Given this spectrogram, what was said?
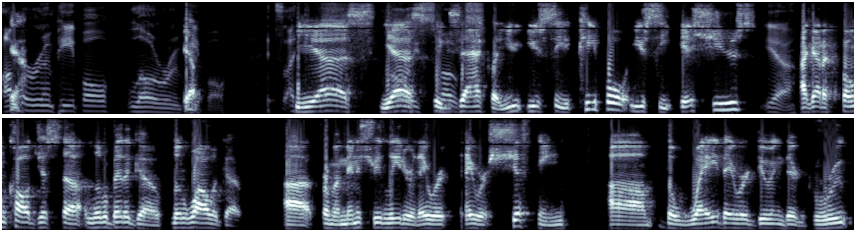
upper Yeah. room people, lower room Yep. people. It's like, yes yes exactly you you see people you see issues yeah. i got a phone call just a little bit ago a little while ago uh, from a ministry leader they were they were shifting um, the way they were doing their group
